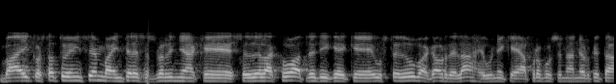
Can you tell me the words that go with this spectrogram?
Bai, kostatu egin zen, ba, interes ezberdinak eh, zeudelako, atletikek eh, uste du, ba, gaur dela, egunek eh, aproposena neurketa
